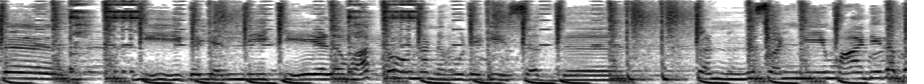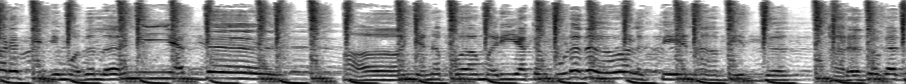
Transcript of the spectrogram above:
ಕದ್ದ ಈಗ ಎಲ್ಲಿ ಕೇಳವಾತೋ ನನ್ನ ಹುಡುಗಿ ಸದ್ದ. ಕಣ್ಣ ಸೊಣ್ಣಿ ಮಾಡಿರ ಬರತಿದ್ದಿ ಮೊದಲ ನೀ ಎದ್ದ. ಆ ನೆನಪ ಮರಿಯಾಕ ಕೂಡದ ಅಳತೇನ ಬಿದ್ದ. ಹರದೊಗದ.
